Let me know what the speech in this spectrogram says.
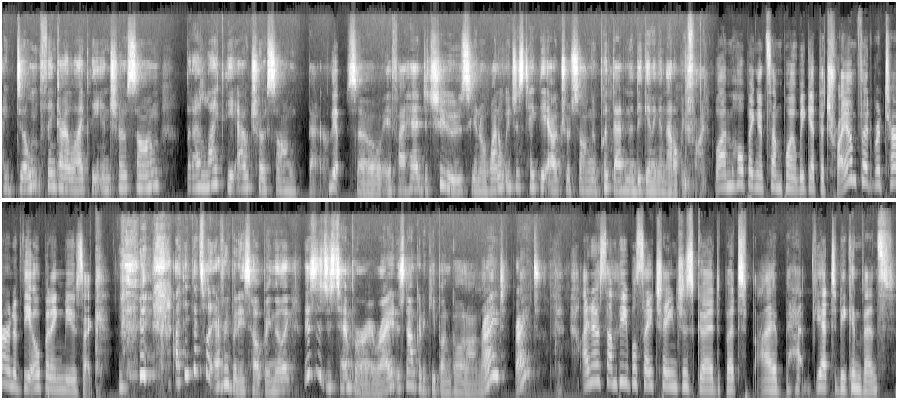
I don't think I like the intro song, but I like the outro song better. Yep. So if I had to choose, you know, why don't we just take the outro song and put that in the beginning, and that'll be fine. Well, I'm hoping at some point we get the triumphant return of the opening music. I think that's what everybody's hoping. They're like, this is just temporary, right? It's not going to keep on going on, right? Right? I know some people say change is good, but I have yet to be convinced.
